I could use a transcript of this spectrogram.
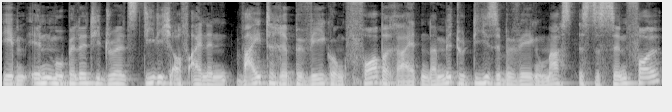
eben in Mobility Drills, die dich auf eine weitere Bewegung vorbereiten, damit du diese Bewegung machst? Ist es sinnvoll?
